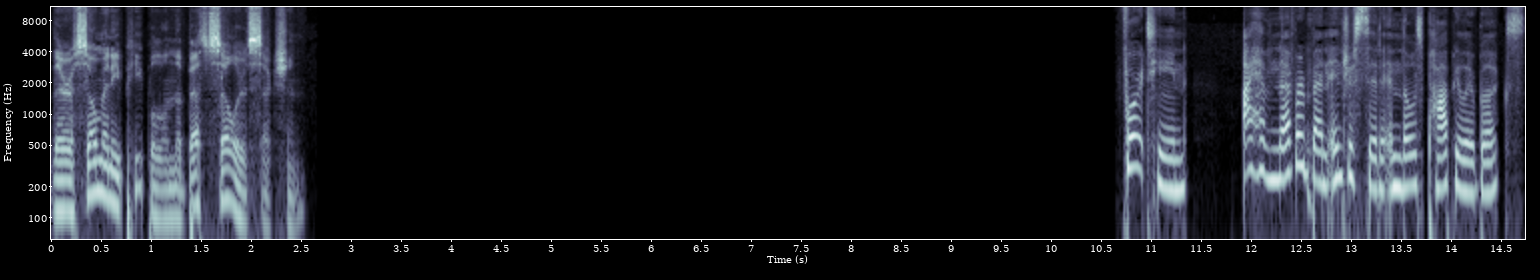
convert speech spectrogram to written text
There are so many people in the bestsellers section. 14. I have never been interested in those popular books.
